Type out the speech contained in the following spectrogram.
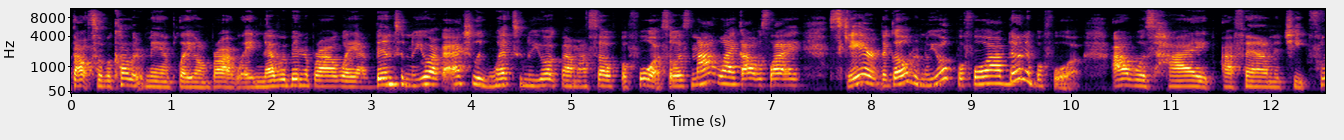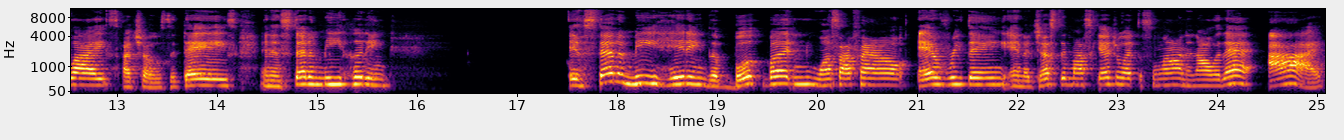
Thoughts of a Colored Man play on Broadway. Never been to Broadway. I've been to New York. I actually went to New York by myself before. So it's not like I was like scared to go to New York before. I've done it before. I was hyped. I found the cheap flights. I chose the days. And instead of me hitting instead of me hitting the book button once I found everything and adjusted my schedule at the salon and all of that, I,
